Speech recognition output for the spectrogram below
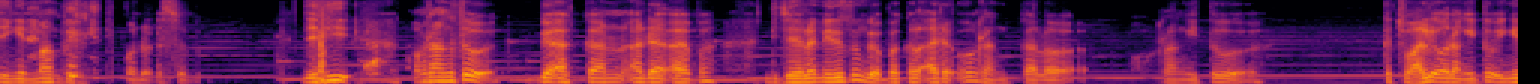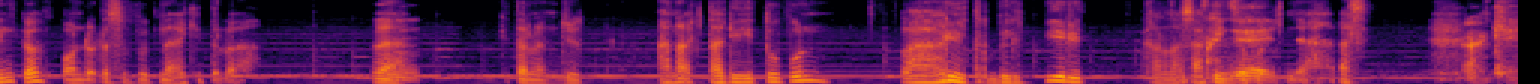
ingin mampir di pondok tersebut. Jadi orang tuh gak akan ada apa di jalan itu tuh gak bakal ada orang kalau orang itu kecuali orang itu ingin ke pondok tersebut. Nah gitulah. Nah Hmm. kita lanjut. Anak tadi itu pun lari terbirit-birit karena saking Anjay. kebelitnya. Asik. Oke.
